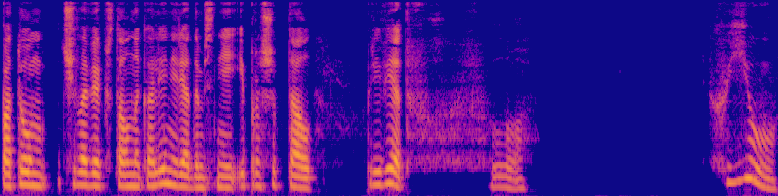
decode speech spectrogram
Потом человек встал на колени рядом с ней и прошептал «Привет, Фло». «Хью!»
